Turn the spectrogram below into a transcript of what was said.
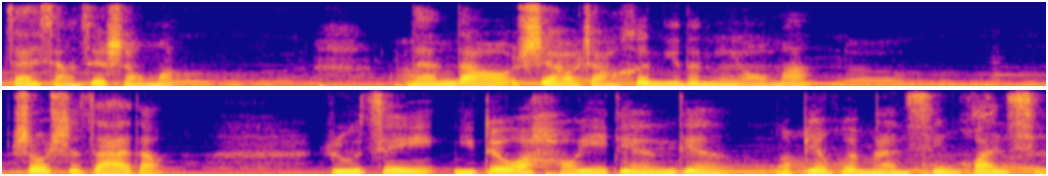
在想些什么？难道是要找恨你的理由吗？说实在的，如今你对我好一点点，我便会满心欢喜；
